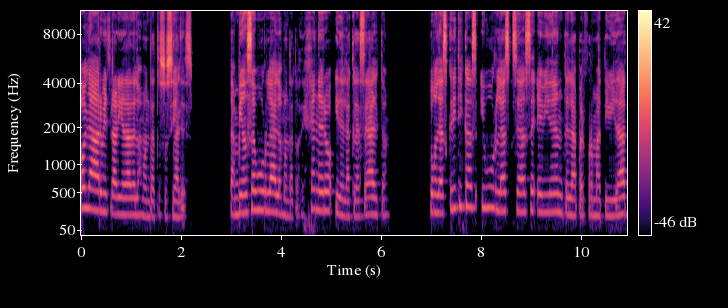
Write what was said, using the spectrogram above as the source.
o la arbitrariedad de los mandatos sociales. También se burla de los mandatos de género y de la clase alta. Con las críticas y burlas se hace evidente la performatividad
